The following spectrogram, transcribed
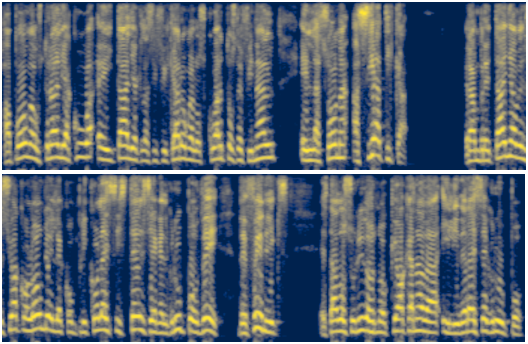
Japón, Australia, Cuba e Italia clasificaron a los cuartos de final en la zona asiática. Gran Bretaña venció a Colombia y le complicó la existencia en el grupo D de Phoenix. Estados Unidos noqueó a Canadá y lidera ese grupo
